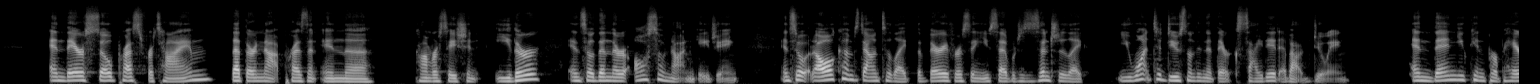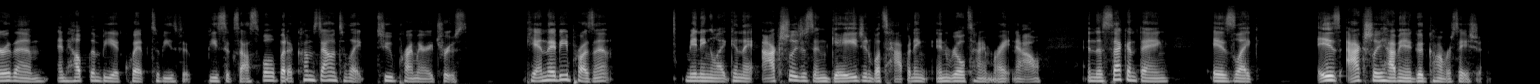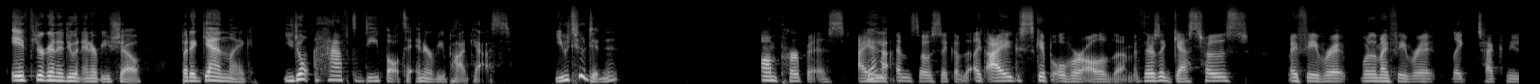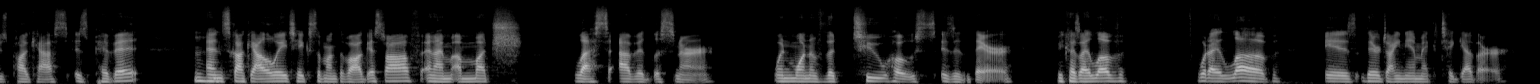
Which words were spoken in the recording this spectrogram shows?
And they're so pressed for time that they're not present in the conversation either. And so then they're also not engaging. And so it all comes down to like the very first thing you said, which is essentially like you want to do something that they're excited about doing. And then you can prepare them and help them be equipped to be be successful. But it comes down to like two primary truths. Can they be present? Meaning like can they actually just engage in what's happening in real time right now? And the second thing is like is actually having a good conversation if you're going to do an interview show. But again like you don't have to default to interview podcast. You two didn't on purpose. I yeah. am so sick of that. Like I skip over all of them. If there's a guest host my favorite one of my favorite like tech news podcasts is Pivot. Mm-hmm. And Scott Galloway takes the month of August off. And I'm a much less avid listener when one of the two hosts isn't there because I love what I love is their dynamic together,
